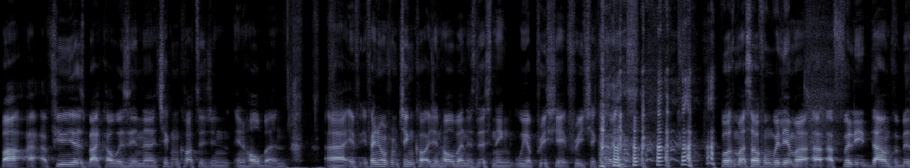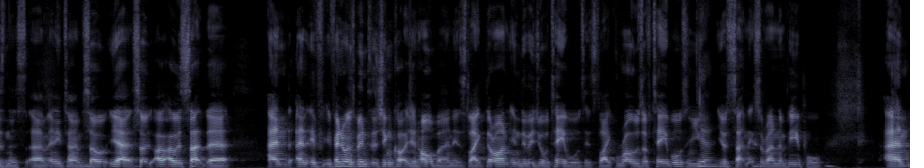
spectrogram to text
but a, a few years back I was in uh, Chicken Cottage in in Holborn. Uh, if, if anyone from Chicken Cottage in Holborn is listening, we appreciate free chicken wings. Both myself and William are, are, are fully down for business um, anytime. So yeah, so I, I was sat there, and and if, if anyone's been to the Chicken Cottage in Holborn, it's like there aren't individual tables. It's like rows of tables, and you, Yeah. you're sat next to random people. And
